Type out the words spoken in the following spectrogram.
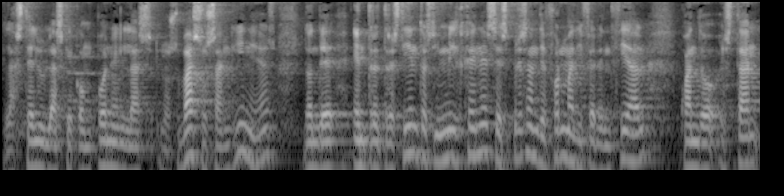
las células que componen los vasos sanguíneos, donde entre 300 y 1000 genes se expresan de forma diferencial cuando están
